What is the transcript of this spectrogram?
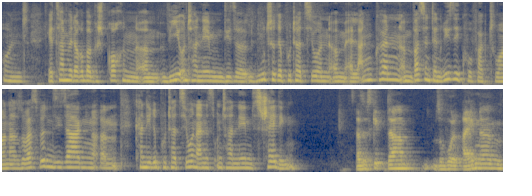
Und jetzt haben wir darüber gesprochen, ähm, wie Unternehmen diese gute Reputation ähm, erlangen können. Ähm, was sind denn Risikofaktoren? Also was würden Sie sagen, kann die Reputation eines Unternehmens schädigen? Also es gibt da sowohl eigene,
